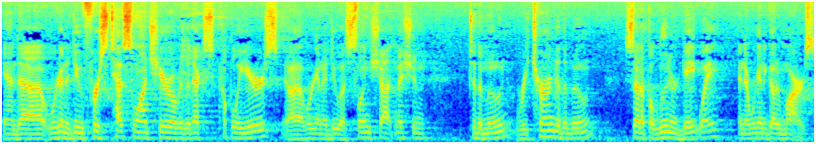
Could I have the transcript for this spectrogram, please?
And uh, we're going to do first test launch here over the next couple of years. Uh, we're going to do a slingshot mission to the moon, return to the moon, set up a lunar gateway, and then we're going to go to Mars.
